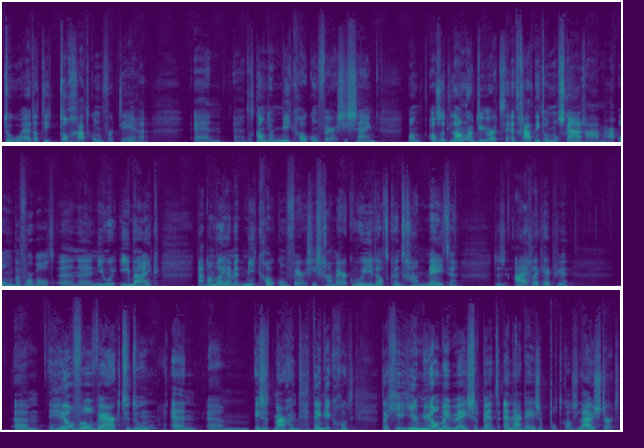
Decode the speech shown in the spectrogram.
toe, hè, dat die toch gaat converteren. En uh, dat kan door microconversies zijn. Want als het langer duurt, en het gaat niet om mascara, maar om bijvoorbeeld een uh, nieuwe e-bike, nou, dan wil jij met microconversies gaan werken, hoe je dat kunt gaan meten. Dus eigenlijk heb je um, heel veel werk te doen. En um, is het maar, denk ik, goed dat je hier nu al mee bezig bent en naar deze podcast luistert.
